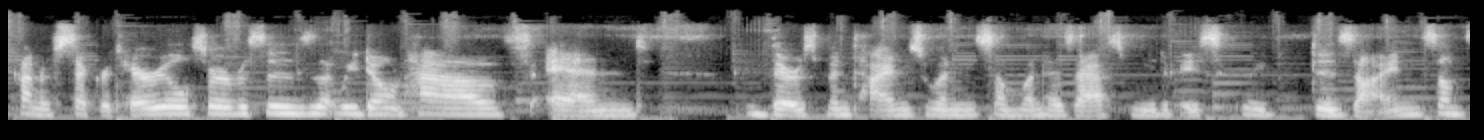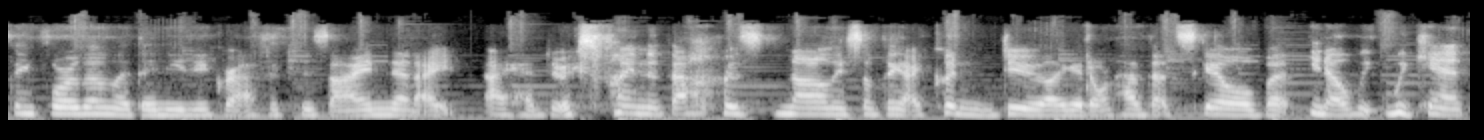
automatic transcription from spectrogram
kind of secretarial services that we don't have. And there's been times when someone has asked me to basically design something for them like they needed graphic design. And I, I had to explain that that was not only something i couldn't do like i don't have that skill but you know we, we can't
